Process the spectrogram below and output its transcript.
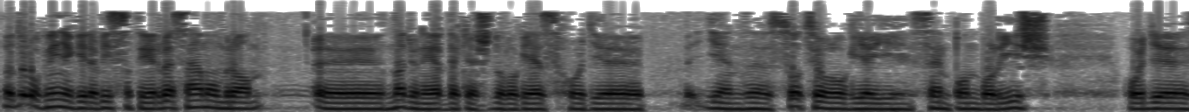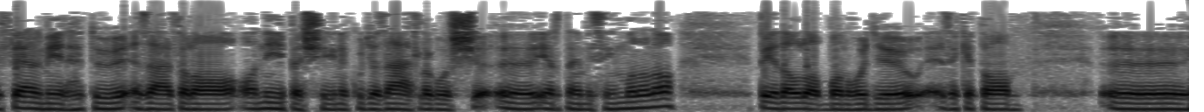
A dolog lényegére visszatérve számomra ö, nagyon érdekes dolog ez, hogy ö, ilyen szociológiai szempontból is, hogy felmérhető ezáltal a, a népességnek ugye az átlagos ö, értelmi színvonala, például abban, hogy ezeket a ö,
